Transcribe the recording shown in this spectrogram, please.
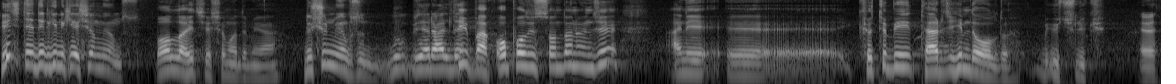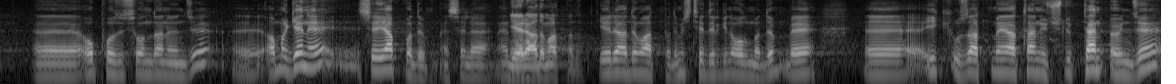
Hiç tedirginlik yaşamıyor musun? Vallahi hiç yaşamadım ya. Düşünmüyor musun? Bu herhalde Ki bak o pozisyondan önce hani e, kötü bir tercihim de oldu. Bir üçlük. evet. E, o pozisyondan önce E, ama gene şey yapmadım mesela. ne Geri adım atmadın. geri adım atmadım. Hiç tedirgin olmadım ve e, ilk uzatmaya atan üçlükten önce e,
